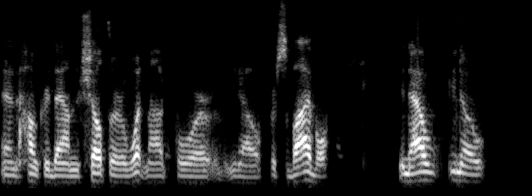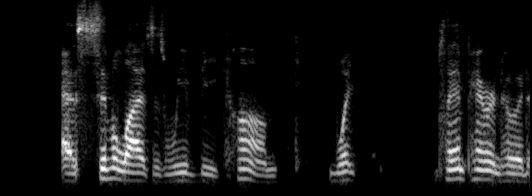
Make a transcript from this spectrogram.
and hunker down in shelter or whatnot for you know for survival. And now you know as civilized as we've become, what Planned Parenthood,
